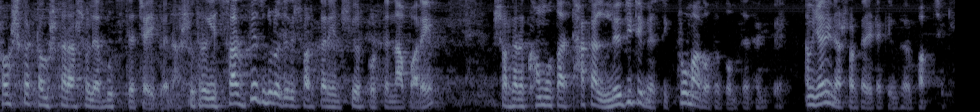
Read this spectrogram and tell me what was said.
সংস্কার টংস্কার আসলে বুঝতে চাইবে না। সুতরাং এই সার্ভিসগুলো যদি সরকার ইনশিওর করতে না পারে, সরকারের ক্ষমতায় থাকার লেজিটিমেসি ক্রমাগত কমতে থাকবে। আমি জানি না সরকার এটা কীভাবে ভাবছে কিনা।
